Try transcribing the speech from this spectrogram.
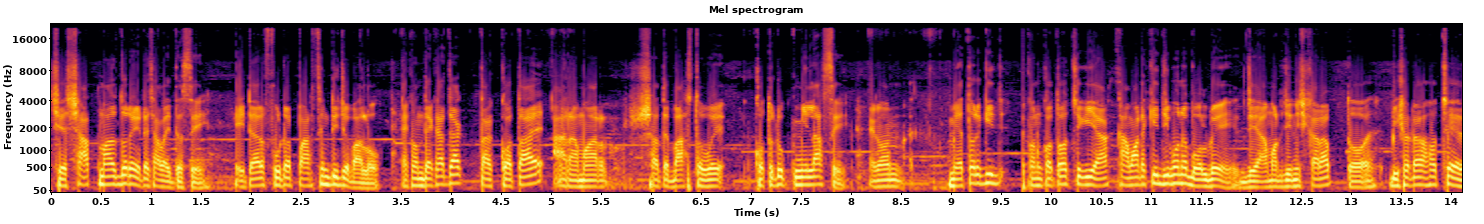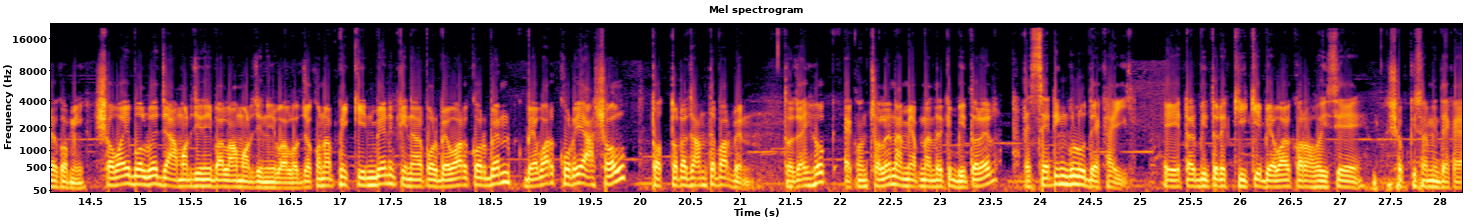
সে সাত মাস ধরে এটা চালাইতেছে। এটার ফুটার পার্সেন্টেজও ভালো। এখন দেখা যাক তার কথায় আর আমার সাথে বাস্তবে কতটুক মিল আছে। এখন মেথর কি এখন কথা হচ্ছে গিয়া কামারে কি জীবনে বলবে যে আমার জিনিস খারাপ? তো বিষয়টা হচ্ছে এরকমই। সবাই বলবে যে আমার জিনিস ভালো, আমার জিনিস ভালো। যখন আপনি কিনবেন, কেনার পর ব্যবহার করবেন, ব্যবহার করে আসল তথ্যটা জানতে পারবেন। তো যাই হোক, এখন চলেন, আমি আপনাদেরকে ভিতরের সেটিংগুলো দেখাই। এটার ভিতরে কি কি ব্যবহার করা হয়েছে সব কিছু আমি দেখাই।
